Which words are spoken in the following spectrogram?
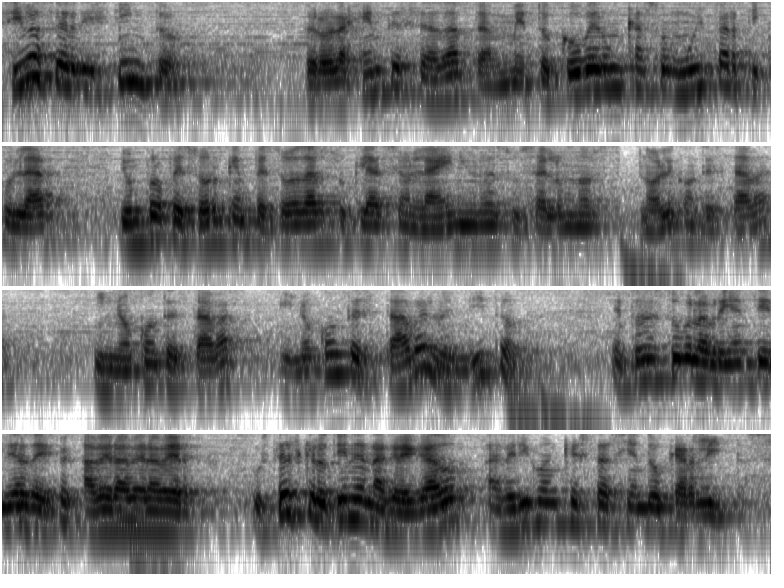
Sí va a ser distinto, pero la gente se adapta. Me tocó ver un caso muy particular de un profesor que empezó a dar su clase online y uno de sus alumnos no le contestaba y no contestaba y no contestaba el bendito. Entonces tuvo la brillante idea de, a ver, a ver, a ver, ustedes que lo tienen agregado, averiguan qué está haciendo Carlitos,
